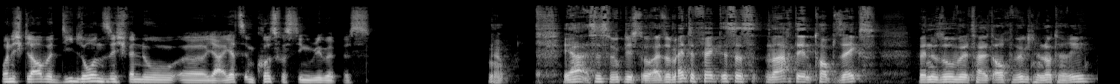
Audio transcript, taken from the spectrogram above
Und ich glaube, die lohnen sich, wenn du äh, ja jetzt im kurzfristigen Rebuild bist. Ja. ja, es ist wirklich so. Also im Endeffekt ist es nach den Top 6, wenn du so willst, halt auch wirklich eine Lotterie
